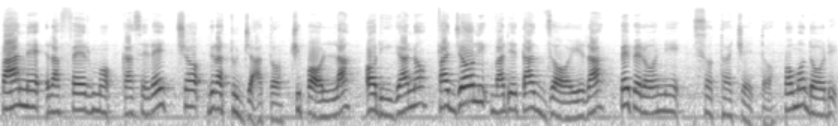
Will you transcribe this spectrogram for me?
pane raffermo casereccio grattugiato, cipolla, origano, fagioli varietà zoira, peperoni sottaceto, pomodori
